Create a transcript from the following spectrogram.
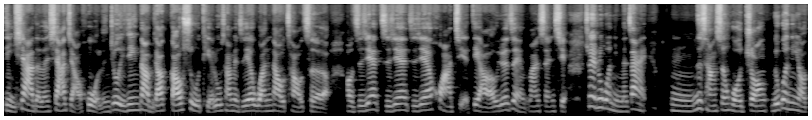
底下的人瞎搅和了，你就已经到比较高速铁路上面直接弯道超车了，哦，直接直接直接化解掉了。我觉得这也蛮神奇。所以如果你们在嗯日常生活中，如果你有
